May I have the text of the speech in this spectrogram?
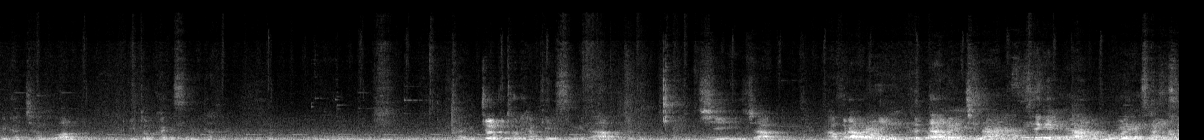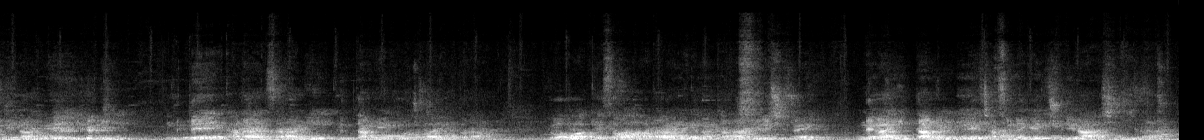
우리 같이 한번 읽도록 하겠습니다. 자, 6절부터 우리 함께 읽습니다. 시작. 아브라함이 그 땅을 지나 세겜 땅온 상수리 나무에 이르니 그때 가나안 사람이 그 땅에 거주하였더라. 여호와께서 아브라함에게 나타나 이르시되 내가 이 땅을 내 자손에게 주리라 하시니라.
